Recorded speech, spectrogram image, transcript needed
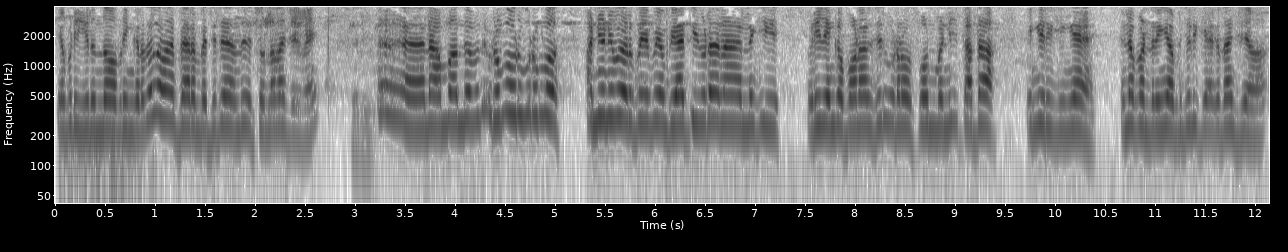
எப்படி இருந்தோம் அப்படிங்கறதெல்லாம் நான் பேரம் பேத்திட்டு வந்து சொல்ல தான் செய்வேன். சரி. அஹ் நாம அந்த வந்து ரொம்ப ஒரு ரொம்ப அந்யோன்யமா இருப்பேன். என் பேத்தி கூட நான் இன்னைக்கு வெளியில எங்க போனாலும் சரி உடனே ஃபோன் பண்ணி தாத்தா எங்க இருக்கீங்க? என்ன பண்றீங்க அப்படின்னு சொல்லி கேட்க தான் செய்வான்.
